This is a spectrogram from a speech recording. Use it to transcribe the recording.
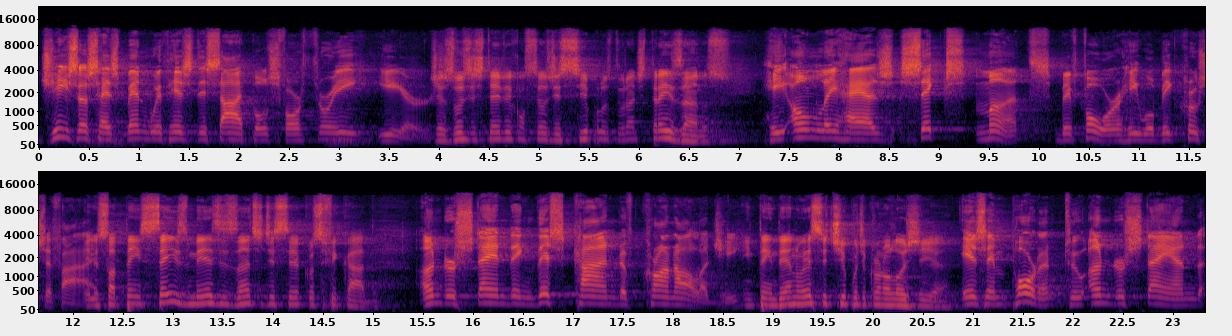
Jesus has been with his disciples for three years. Jesus esteve com seus discípulos durante três anos. He only has six months before he will be crucified. Ele só tem seis meses antes de ser crucificado. Understanding this kind of chronology Entendendo esse tipo de cronologia, is important to understand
